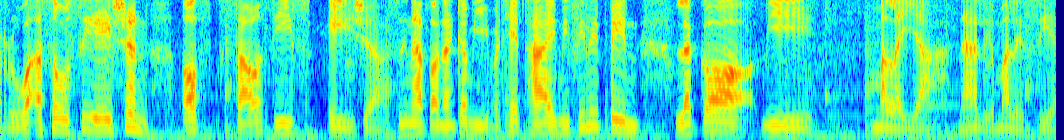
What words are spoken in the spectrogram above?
หรือว่า Association of Southeast Asia ซึ่งณตอนนั้นก็มีประเทศไทยมีฟิลิปปินส์แล้วก็มีมาลายานะหรือมาเลเซีย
